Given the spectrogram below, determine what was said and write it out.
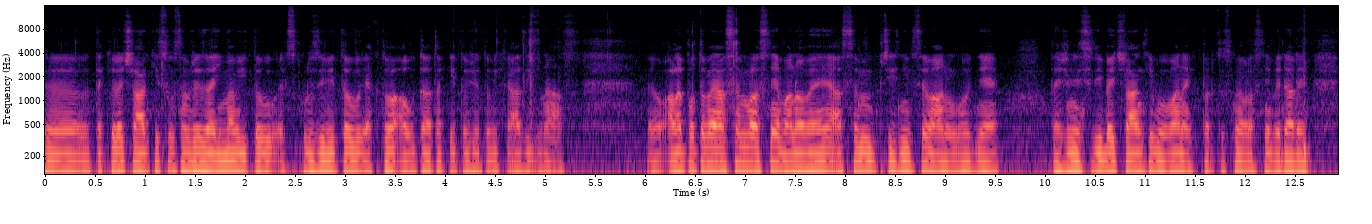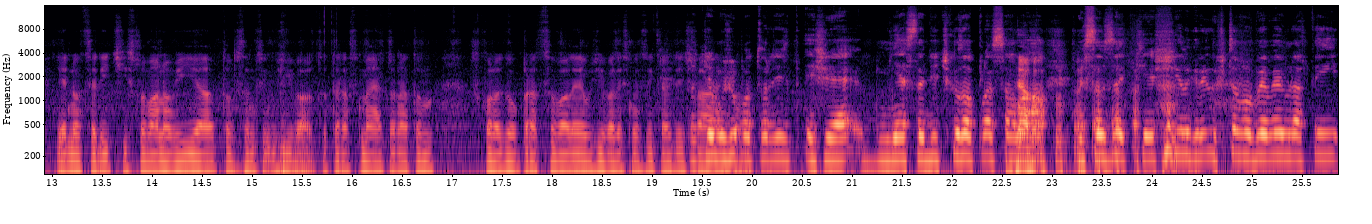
eh, takovéhle články jsou samozřejmě zajímavé tou exkluzivitou jak toho auta, tak i to, že to vychází u nás. Jo, ale potom já jsem vlastně vanový, já jsem příznivce vanů hodně, takže mě si líbí články o vanech, proto jsme vlastně vydali jedno celé číslo vanový a to jsem si užíval. To teda jsme jako na tom s kolegou pracovali a užívali jsme si každý článek. To můžu no. potvrdit i, že mě srdíčko zaplesalo, no. že jsem se těšil, kdy už to objevím na tý,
